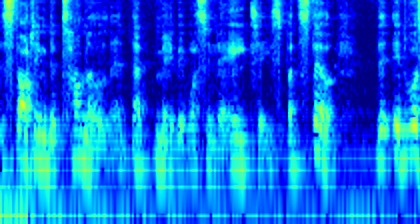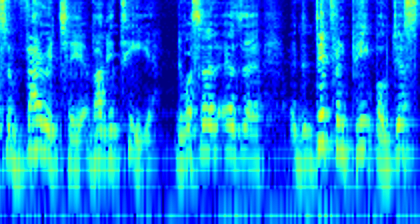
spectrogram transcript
starting the tunnel. That maybe was in the eighties, but still. The- It was a verity, varieté. It was a, as a, different people just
